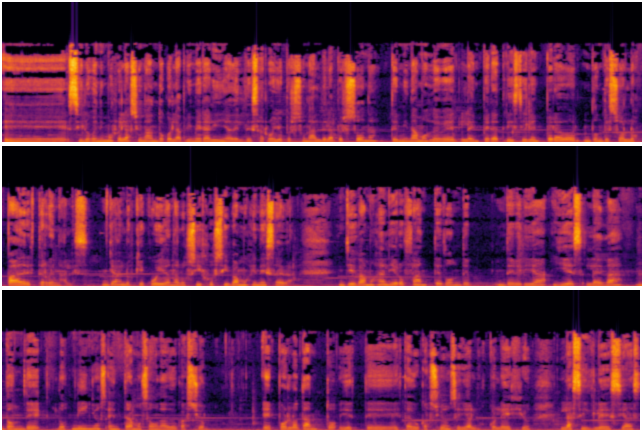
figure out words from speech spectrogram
Eh, si lo venimos relacionando con la primera línea del desarrollo personal de la persona, terminamos de ver la emperatriz y el emperador, donde son los padres terrenales, ya los que cuidan a los hijos si vamos en esa edad. Llegamos al hierofante, donde debería y es la edad donde los niños entramos a una educación eh, por lo tanto, este, esta educación sería los colegios, las iglesias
